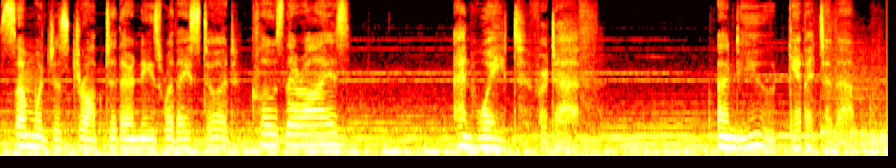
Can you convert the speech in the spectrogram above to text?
Some would just drop to their knees where they stood, close their eyes, and wait for death. And you'd give it to them.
